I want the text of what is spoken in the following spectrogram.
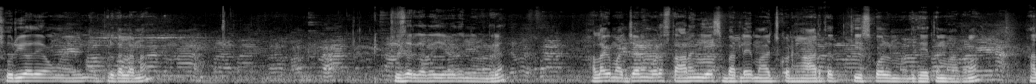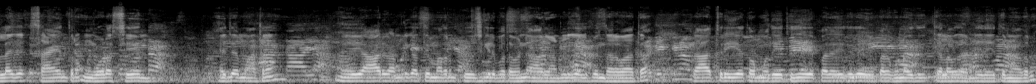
సూర్యోదయం అయినప్పుడు కల్లా చూసారు కదా ఏ విధంగా ఉంది అలాగే మధ్యాహ్నం కూడా స్నానం చేసి బట్టలు మార్చుకొని హారతి తీసుకోవాలన్నమాట ఇదైతే మాత్రం. అలాగే సాయంత్రం కూడా సేమ్ అయితే మాత్రం ఆరు గంటలకి అయితే మాత్రం పూజకి వెళ్ళిపోతామండి. ఆరు గంటలకి వెళ్ళిపోయిన తర్వాత రాత్రి ఏ తొమ్మిది అవుతుంది ఏ పది అవుతుంది ఏ పదకొండు అవుతుంది తెలవదండి ఇదైతే మాత్రం.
